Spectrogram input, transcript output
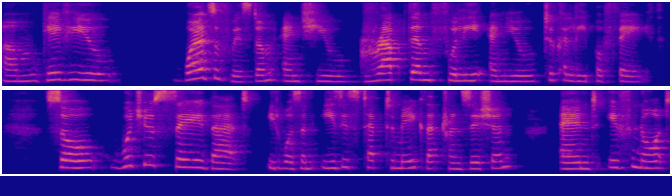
um, gave you words of wisdom and you grabbed them fully and you took a leap of faith. So, would you say that it was an easy step to make that transition? And if not,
